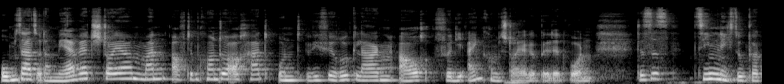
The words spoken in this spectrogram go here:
Umsatz- oder Mehrwertsteuer man auf dem Konto auch hat und wie viel Rücklagen auch für die Einkommenssteuer gebildet wurden. Das ist ziemlich super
